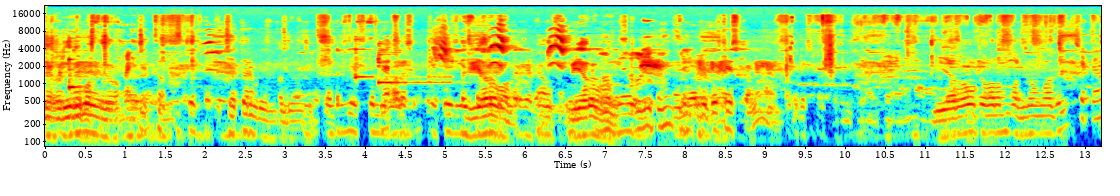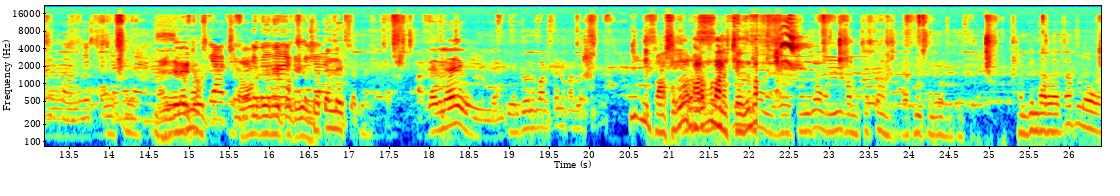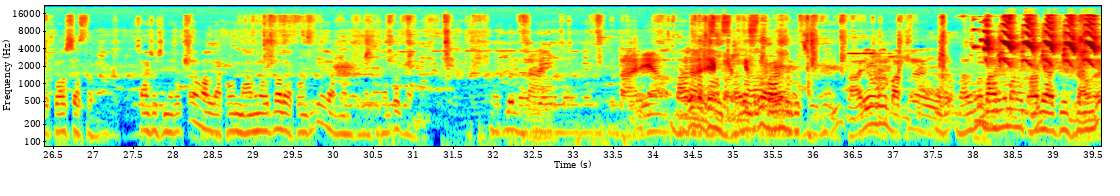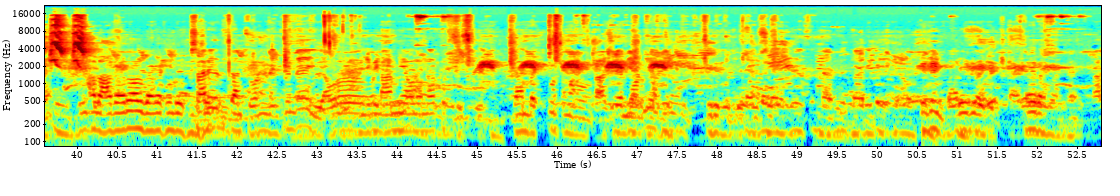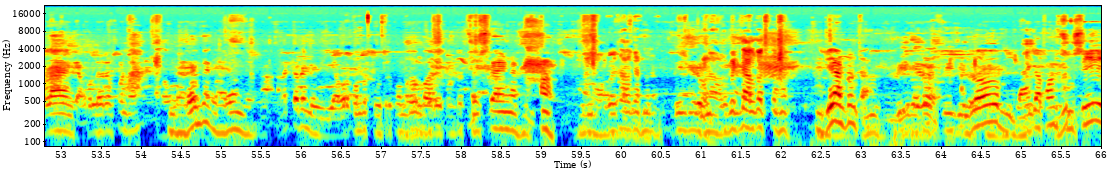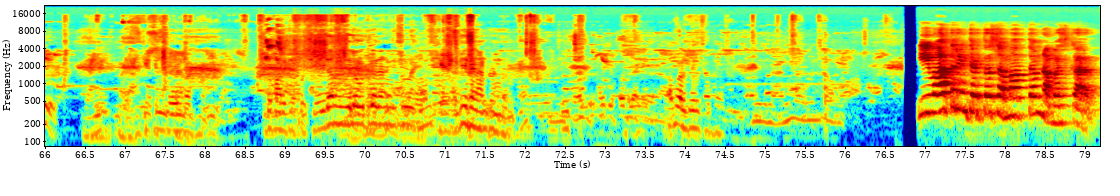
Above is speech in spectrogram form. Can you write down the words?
అది విఆర్ఓ కేవలం ఎన్ని రోజులు పడుతుంది మనకు చదువు అన్ని డెఫినేషన్ పంపిన తర్వాత ఇప్పుడు ప్రాసెస్ చేస్తారు. ఛాన్స్ వచ్చిన తర్వాత వాళ్ళ అకౌంట్ నామినీ అవుతుంది వాళ్ళ అకౌంట్కి అమౌంట్ పంపిస్తాం భార్య భార్య మనం కార్లు యాడ్ చేసుకున్నాము వాళ్ళ ఆధార్ వాళ్ళు బ్యాంక్ అకౌంట్ ఒకసారి దాన్ని చూడండి ఎందుకంటే ఎవరు నామినీ ఎవరు ఉన్నారు. దాన్ని బట్టి కొంచెం మనం రాజకీయ మళ్ళా ఇంకెవరు లేరు అనుకుంటా కదండి ఎవరికొందో కూతురుకుందో భార్యకుందో తీసుకురాయండి అంటున్నాను ఇదే అంటుంటా. అందులో బ్యాంక్ అకౌంట్ చూసి అంటే మనకి ఇప్పుడు చేయడానికి వీలు అవుతుంది కదండి మీకు? అది నేను అంటున్నాను ఈ వార్తలు ఇంతటితో సమాప్తం. నమస్కారం.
